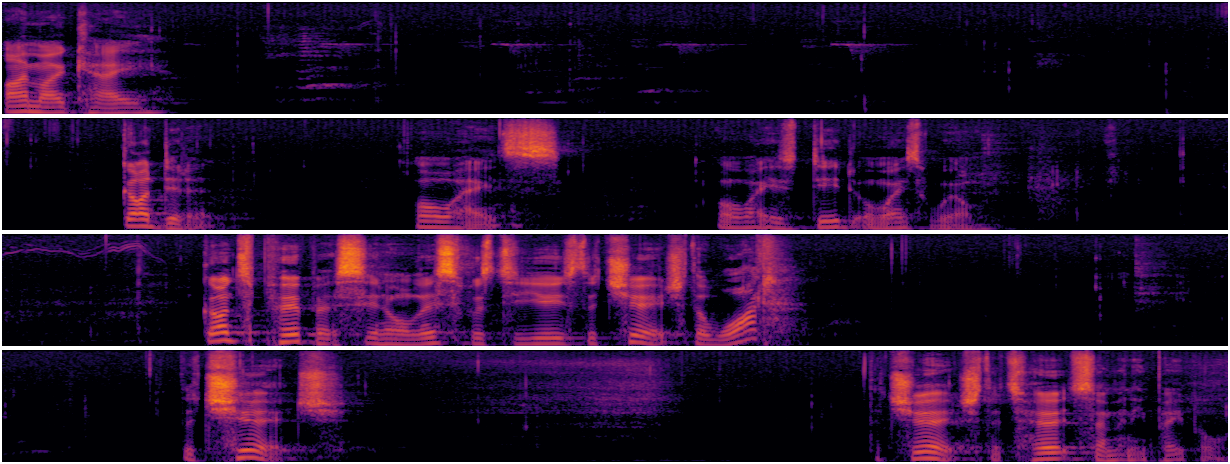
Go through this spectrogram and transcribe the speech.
I'm okay. God did it. Always. Always did, always will. God's purpose in all this was to use the church. The what? The church. The church that's hurt so many people.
